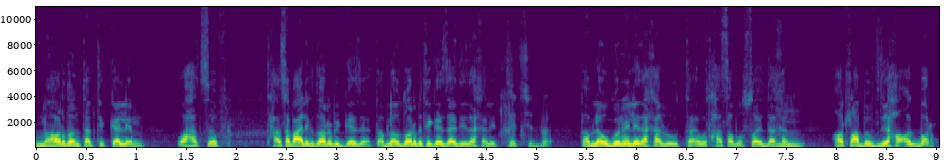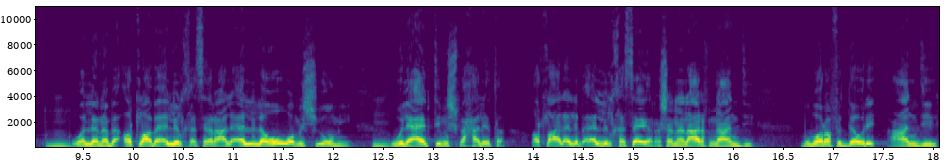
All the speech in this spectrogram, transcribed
النهارده أنت بتتكلم 1-0 اتحسب عليك ضربة جزاء طب لو ضربة الجزاء دي دخلت خلصت بقى طب لو الجون اللي دخل واتحسب اوفسايد دخل مم. اطلع بفضيحة اكبر مم. ولا أنا اطلع باقلل خسائر على الاقل لو هو مش يومي. ولعبتي مش في حالتها اطلع على الاقل باقلل خسائر عشان أنا عارف ان عندي مباراة في الدوري عندي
